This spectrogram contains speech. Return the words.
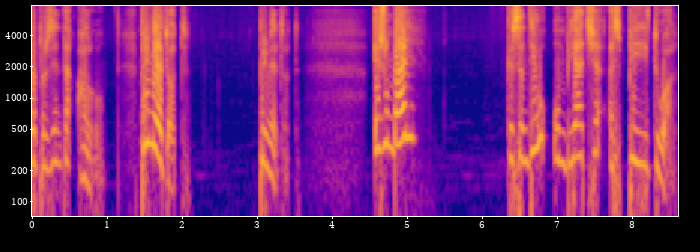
representa algo. Primer de tot, primer de tot, és un ball que se'n diu un viatge espiritual.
